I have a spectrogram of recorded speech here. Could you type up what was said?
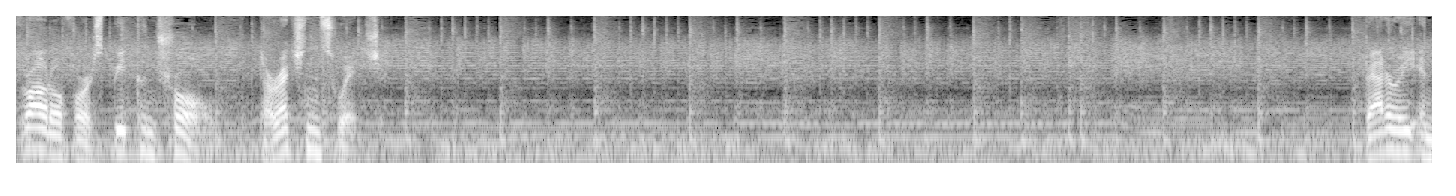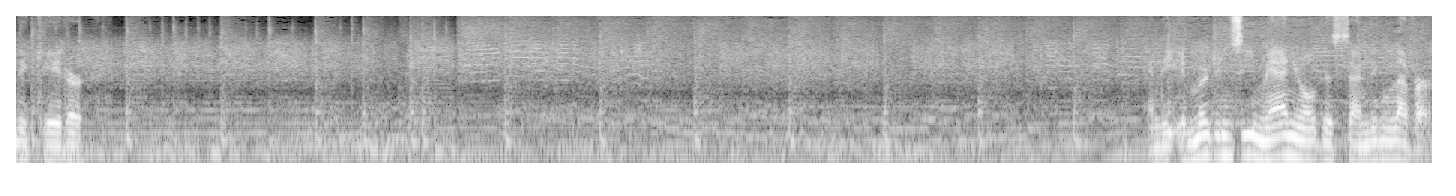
Throttle for speed control, direction switch. Battery indicator and the emergency manual descending lever.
